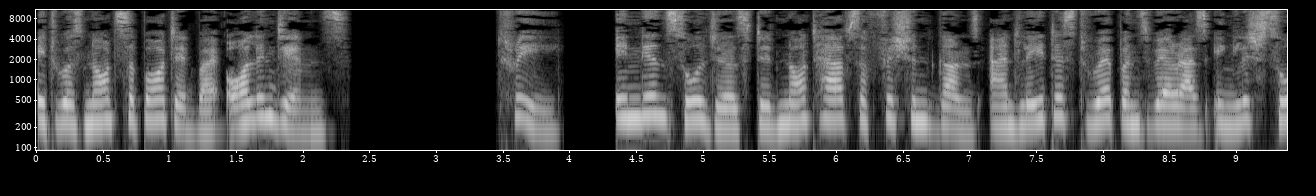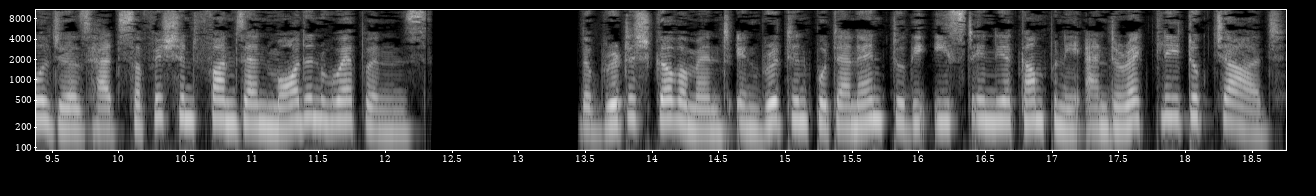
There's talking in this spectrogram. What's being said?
It was not supported by all Indians. 3. Indian soldiers did not have sufficient guns and latest weapons whereas English soldiers had sufficient funds and modern weapons. The British government in Britain put an end to the East India Company and directly took charge.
